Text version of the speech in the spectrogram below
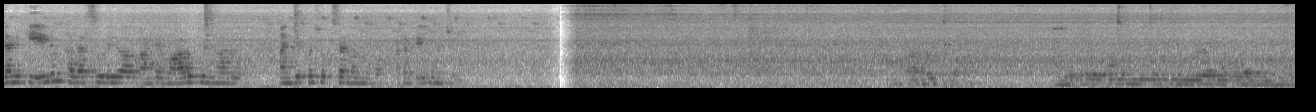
దానికి ఏమేమి కలర్స్ కూడా అంటే వాడుతున్నాడు అని చెప్పేసి ఒకసారి మనం అక్కడికి వెళ్ళి మనం చూద్దాం. ఇవ్వండి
